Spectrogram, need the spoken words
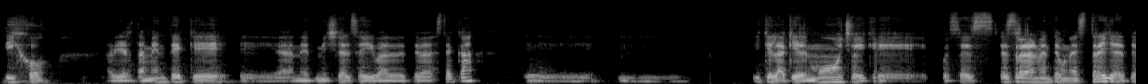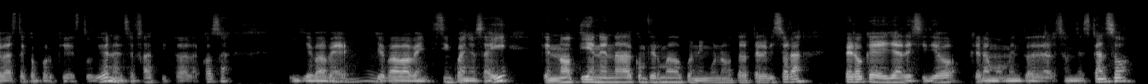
dijo abiertamente que eh, Annette Michelle se iba de TV Azteca eh, y y que la quieren mucho y que pues es, es realmente una estrella de TV Azteca porque estudió en el Cefat y toda la cosa y lleva, mm. llevaba 25 años ahí, que no tiene nada confirmado con ninguna otra televisora, pero que ella decidió que era momento de darse un descanso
